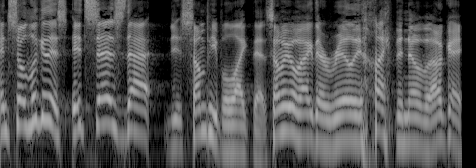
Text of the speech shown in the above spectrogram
And so look at this. It says that some people like that. Some people back there really like the Nova. Okay.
